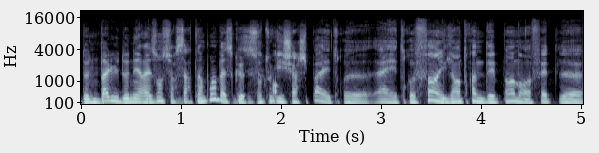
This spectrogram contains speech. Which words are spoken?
de ne mm. pas lui donner raison sur certains points parce que surtout qu'il cherche pas à être à être fin. Il est en train de dépendre en fait le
